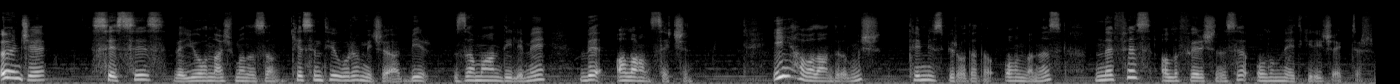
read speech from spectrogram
Önce sessiz ve yoğunlaşmanızın kesintiye uğramayacağı bir zaman dilimi ve alan seçin. İyi havalandırılmış, temiz bir odada olmanız nefes alıp verişinizi olumlu etkileyecektir.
